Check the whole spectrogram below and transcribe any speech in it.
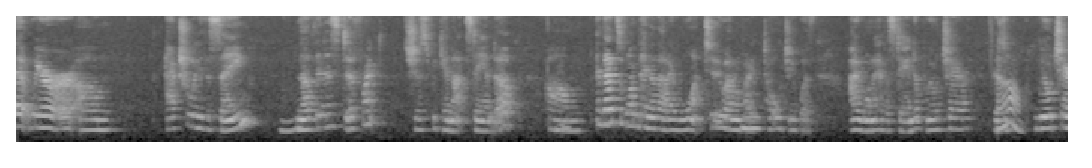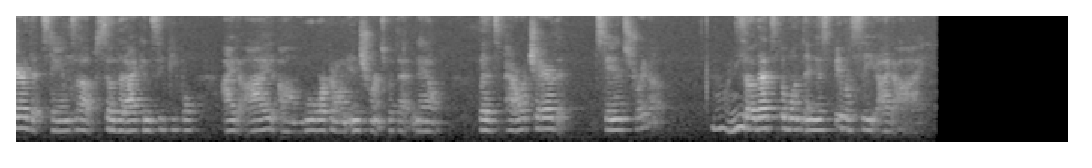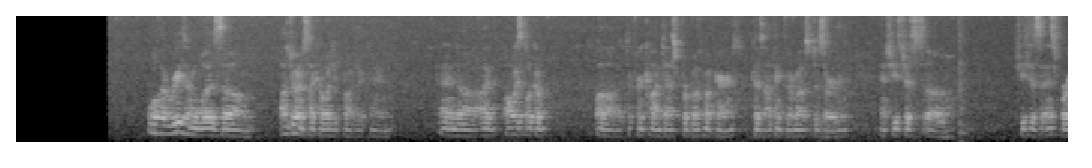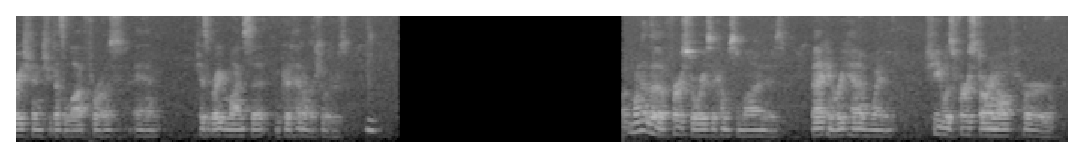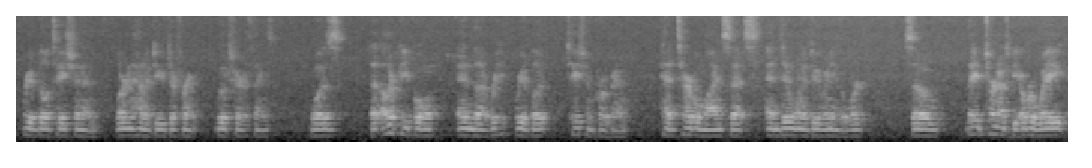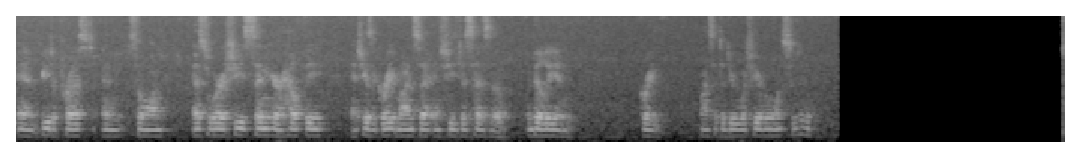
that we're um, actually the same. Mhm. Nothing is different. It's just we cannot stand up. Um, and that's the one thing that I want to. I don't know if I told you was I want to have a stand-up wheelchair. There's Oh. a wheelchair that stands up so that I can see people eye to eye. Um, we're working on insurance with that now, but it's a power chair that stands straight up. Oh. So that's the one thing is to be able to see eye to eye. Well, the reason was um, I was doing a psychology project and and uh, I always look up uh, different contests for both my parents because I think they're most deserving. And she's just uh, she's just an inspiration. She does a lot for us, and she has a great mindset and good head on her shoulders. One of the first stories that comes to mind is back in rehab when she was first starting off her rehabilitation and learning how to do different wheelchair things was that other people in the re- rehabilitation program had terrible mindsets and didn't want to do any of the work. So they turned out to be overweight and be depressed and so on, as to where she's sitting here healthy and she has a great mindset and she just has the ability and great mindset to do what she ever wants to do.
